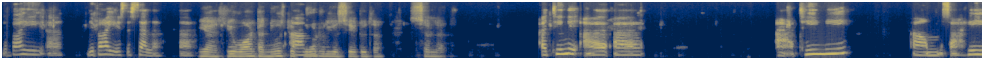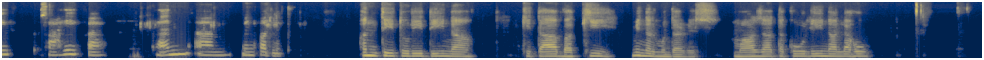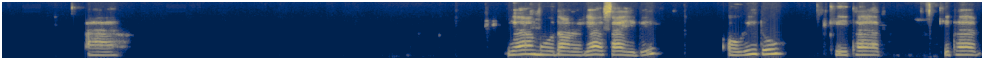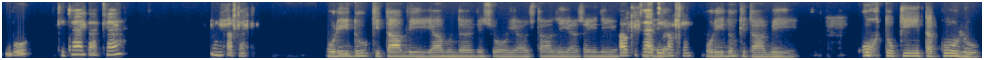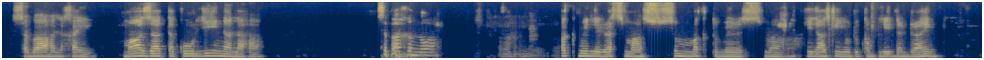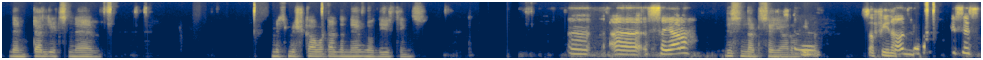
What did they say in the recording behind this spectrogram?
The buy, uh, the buy is the seller. Uh, yes, you want a newspaper. Um, what will you say to the seller? أعطيني uh, uh, أعطيني um, صحيف صحيفة كان um, من فضلك Anti turidina kitabaki min al mudarris. Maza takulina lahu. uh, يا مدرس يا سيدي أريد كتاب كتاب كتابك من فضلك. Uridu kitabi ya mudarrisu ya ustazi ya sayyidi. أو كتابي. أوكي. أريد كتابي. أختك تقول صباح الخير. ماذا تقولين لها؟ صباح النور. Akmil rasma summaktubir. He's asking you to complete the drawing, then tell its name. Miss Mishka, what are the names of these things? Uh, uh, Sayara. This is not Sayara. Safina. No, this is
